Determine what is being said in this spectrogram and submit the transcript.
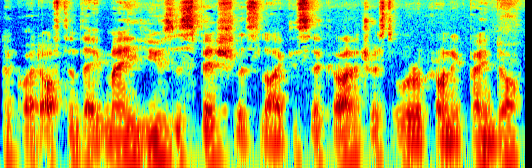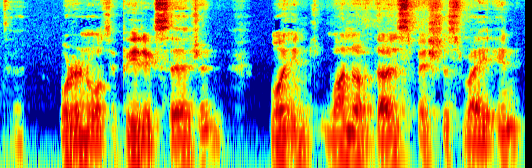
and quite often they may use a specialist like a psychiatrist or a chronic pain doctor or an orthopedic surgeon. One, one of those specialists weigh in,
